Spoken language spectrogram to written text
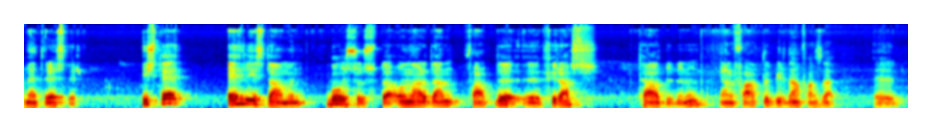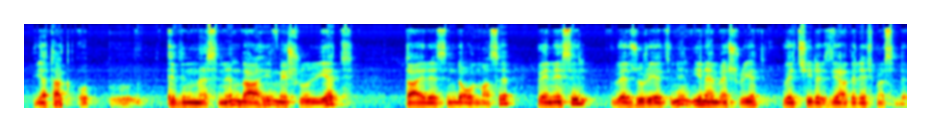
metrestir. İşte ehli İslam'ın bu hususta onlardan farklı e, firaş taaddüdünün yani farklı birden fazla e, yatak o- edinmesinin dahi meşruiyet dairesinde olması ve nesil ve zürriyetinin yine meşruiyet veçiyle ziyadeleşmesidir.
